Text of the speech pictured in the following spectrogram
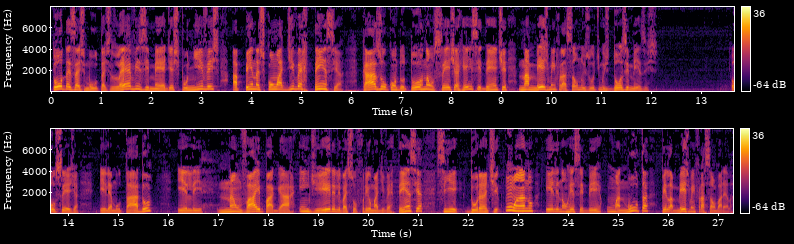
todas as multas leves e médias puníveis apenas com advertência, caso o condutor não seja reincidente na mesma infração nos últimos 12 meses. Ou seja, ele é multado, ele não vai pagar em dinheiro, ele vai sofrer uma advertência se durante um ano ele não receber uma multa pela mesma infração, Varela.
